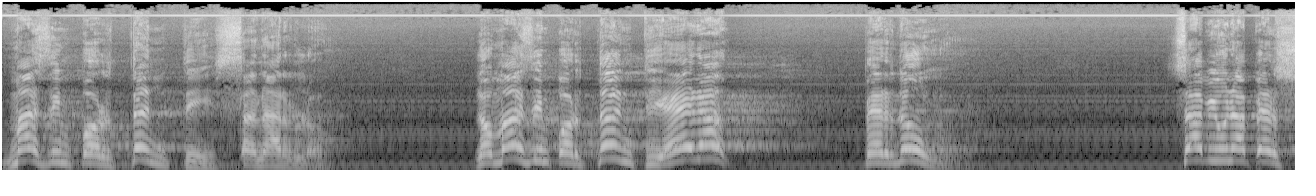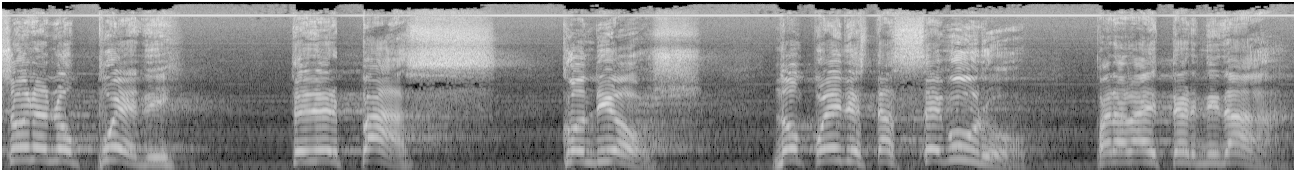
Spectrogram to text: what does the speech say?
más importante sanarlo. Lo más importante era perdón. ¿Sabe? Una persona no puede tener paz con Dios. No puede estar seguro para la eternidad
